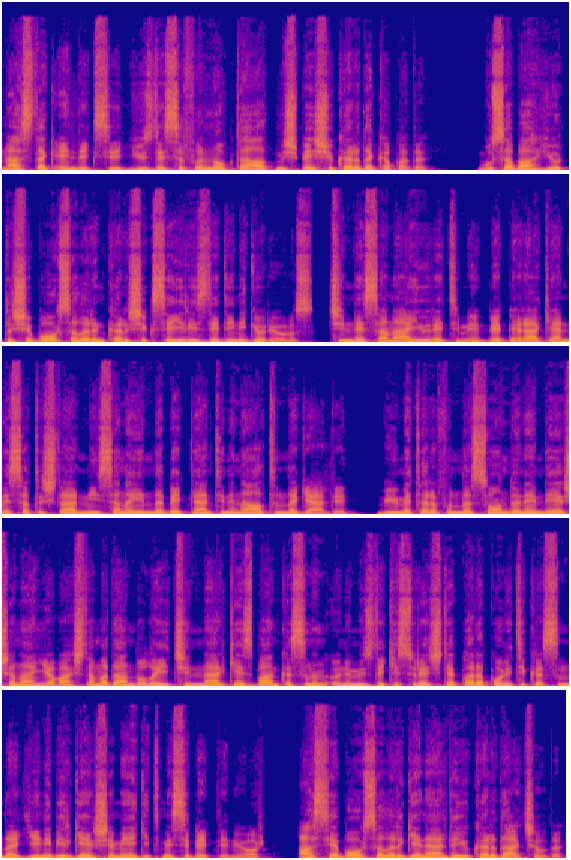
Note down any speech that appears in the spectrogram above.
Nasdaq endeksi %0.65 yukarıda kapadı. Bu sabah yurt dışı borsaların karışık seyir izlediğini görüyoruz. Çin'de sanayi üretimi ve perakende satışlar Nisan ayında beklentinin altında geldi. Büyüme tarafında son dönemde yaşanan yavaşlamadan dolayı Çin Merkez Bankası'nın önümüzdeki süreçte para politikasında yeni bir gevşemeye gitmesi bekleniyor. Asya borsaları genelde yukarıda açıldı.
